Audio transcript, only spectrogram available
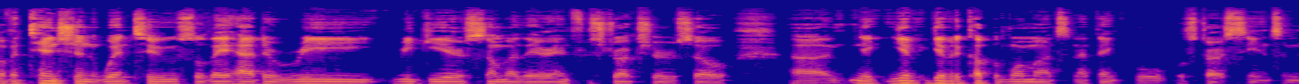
of attention went to. So they had to re re-gear some of their infrastructure. So uh, give give it a couple more months, and I think we'll we'll start seeing some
